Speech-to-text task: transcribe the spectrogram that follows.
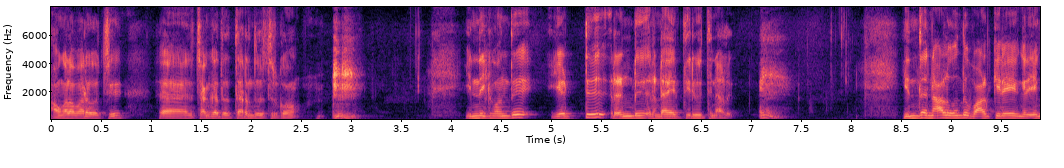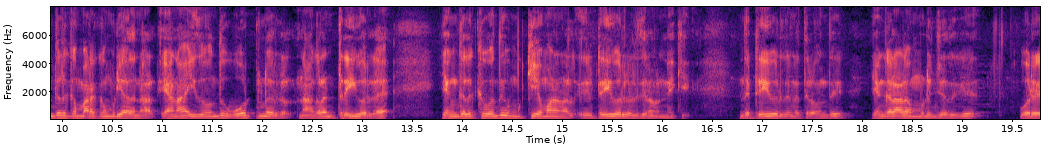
அவங்கள வர வச்சு சங்கத்தை திறந்து வச்சுருக்கோம். இன்றைக்கி வந்து எட்டு ரெண்டு ரெண்டாயிரத்தி இருபத்தி நாலு. இந்த நாள் வந்து வாழ்க்கையிலே எங்கள் எங்களுக்கு மறக்க முடியாத நாள். ஏன்னா இது வந்து ஓட்டுநர்கள் நாங்களாம் டிரைவர்கள் எங்களுக்கு வந்து முக்கியமான நாள். இது டிரைவர்கள் தினம் இன்னைக்கு இந்த டிரைவர் தினத்தில் வந்து எங்களால் முடிஞ்சதுக்கு ஒரு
